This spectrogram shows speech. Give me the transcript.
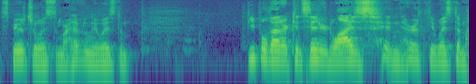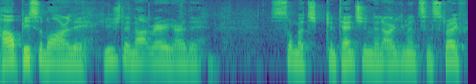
spiritual wisdom or heavenly wisdom. People that are considered wise in earthly wisdom, how peaceable are they? Usually not very, are they? So much contention and arguments and strife.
